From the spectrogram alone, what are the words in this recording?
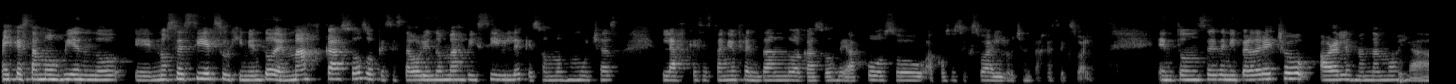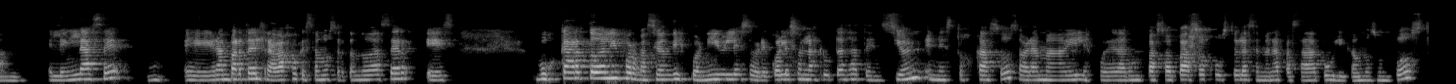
es que estamos viendo, eh, no sé si el surgimiento de más casos o que se está volviendo más visible, que somos muchas las que se están enfrentando a casos de acoso, acoso sexual o chantaje sexual. Entonces, en Hiperderecho, ahora les mandamos el enlace. Eh, gran parte del trabajo que estamos tratando de hacer es buscar toda la información disponible sobre cuáles son las rutas de atención en estos casos. Ahora Mavi les puede dar un paso a paso. Justo la semana pasada publicamos un post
